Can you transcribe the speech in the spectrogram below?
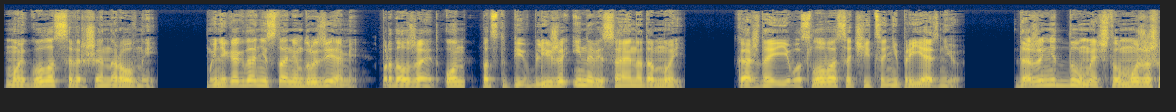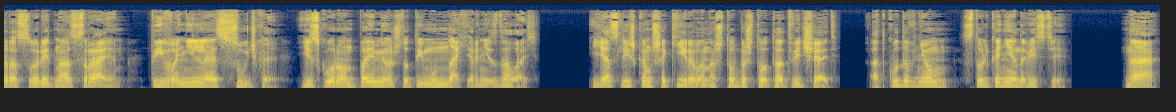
Мой голос совершенно ровный. Мы никогда не станем друзьями, продолжает он, подступив ближе и нависая надо мной. Каждое его слово сочится неприязнью. Даже не думать, что можешь рассорить нас с Раем. Ты ванильная сучка, и скоро он поймет, что ты ему нахер не сдалась. Я слишком шокирована, чтобы что-то отвечать. Откуда в нем столько ненависти? На,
